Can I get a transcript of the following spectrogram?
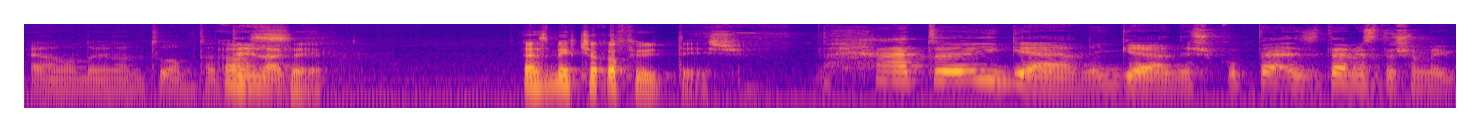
elmondani nem tudom. Tehát az tényleg, szép. Ez még csak a fűtés. Hát igen, igen, és akkor ez természetesen még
